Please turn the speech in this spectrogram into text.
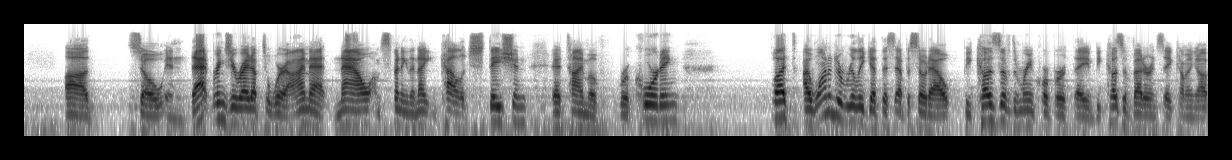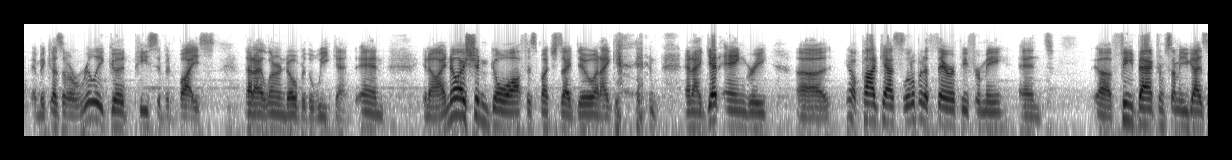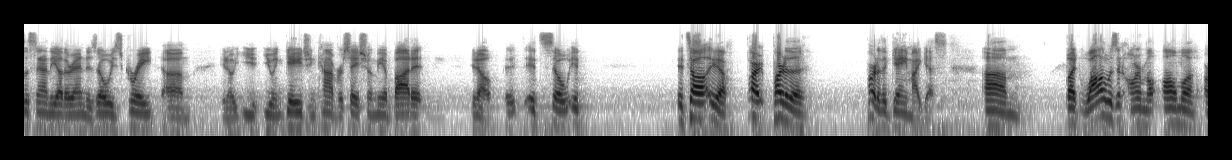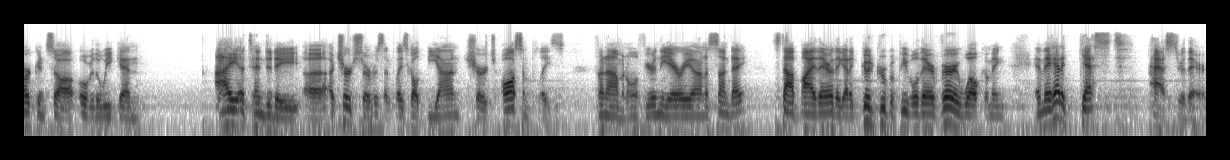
Uh, so and that brings you right up to where I'm at now. I'm spending the night in College Station at time of recording. But I wanted to really get this episode out because of the Marine Corps birthday and because of Veterans Day coming up and because of a really good piece of advice that I learned over the weekend. And you know, I know I shouldn't go off as much as I do and I get and I get angry uh, you know, podcast, a little bit of therapy for me, and uh, feedback from some of you guys listening on the other end is always great. Um, you know, you, you engage in conversation with me about it. And, You know, it, it's so it it's all you know part part of the part of the game, I guess. Um, but while I was in Alma, Alma, Arkansas over the weekend, I attended a uh, a church service at a place called Beyond Church. Awesome place, phenomenal. If you're in the area on a Sunday, stop by there. They got a good group of people there, very welcoming, and they had a guest pastor there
